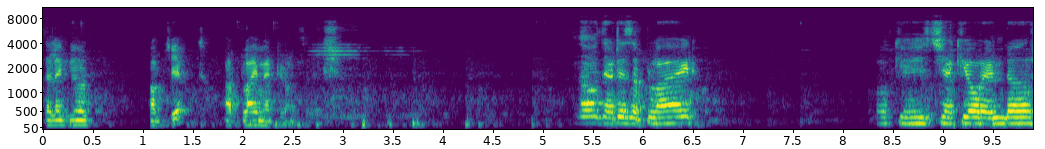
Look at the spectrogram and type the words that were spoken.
select your object apply material selection. Now that is applied. Okay check your render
